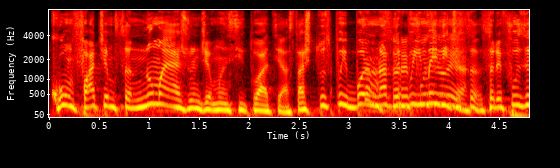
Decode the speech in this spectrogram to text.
cum facem să nu mai ajungem în situația asta. Și tu spui, bă, Da, n-ar să trebui refuze medicii ăia. să, să refuze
